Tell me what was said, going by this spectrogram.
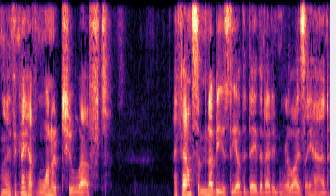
And I think I have one or two left. I found some nubbies the other day that I didn't realize I had.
